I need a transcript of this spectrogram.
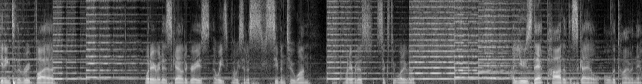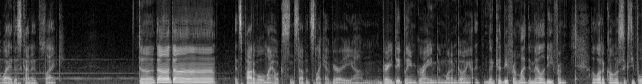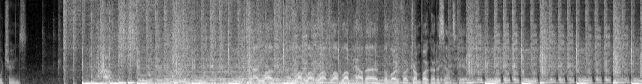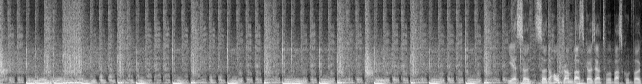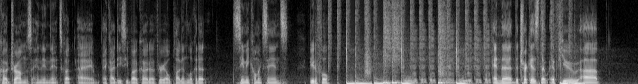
Getting to the root via whatever it is, scale degrees. Are we are we sort of seven two one, whatever it is, six two, whatever. I use that part of the scale all the time in that way. This kind of like dun dun dun it's part of all my hooks and stuff. It's like a very, um, very deeply ingrained in what I'm doing. It, it, could be from like the melody from a lot of Commodore 64 tunes. Um, and I love, I love, love, love, love, love how the the low vo- drum vocoder sounds here. Yeah, so so the whole drum bus goes out to a bus called Vocode Drums, and then that's got a Akai DC vocoder, very old plugin. Look at it, semi Comic Sans, beautiful. And the the trick is that if you are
